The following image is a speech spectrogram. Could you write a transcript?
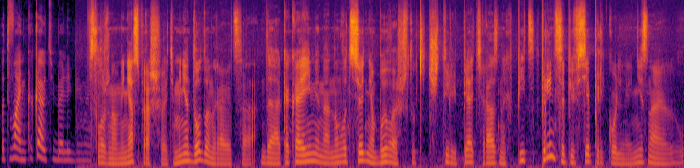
Вот, Вань, какая у тебя любимая? Сложно у меня спрашивать. Мне Додо нравится. Да, какая именно? Ну, вот сегодня было штуки 4-5 разных пиц. В принципе, все прикольные. Не знаю,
